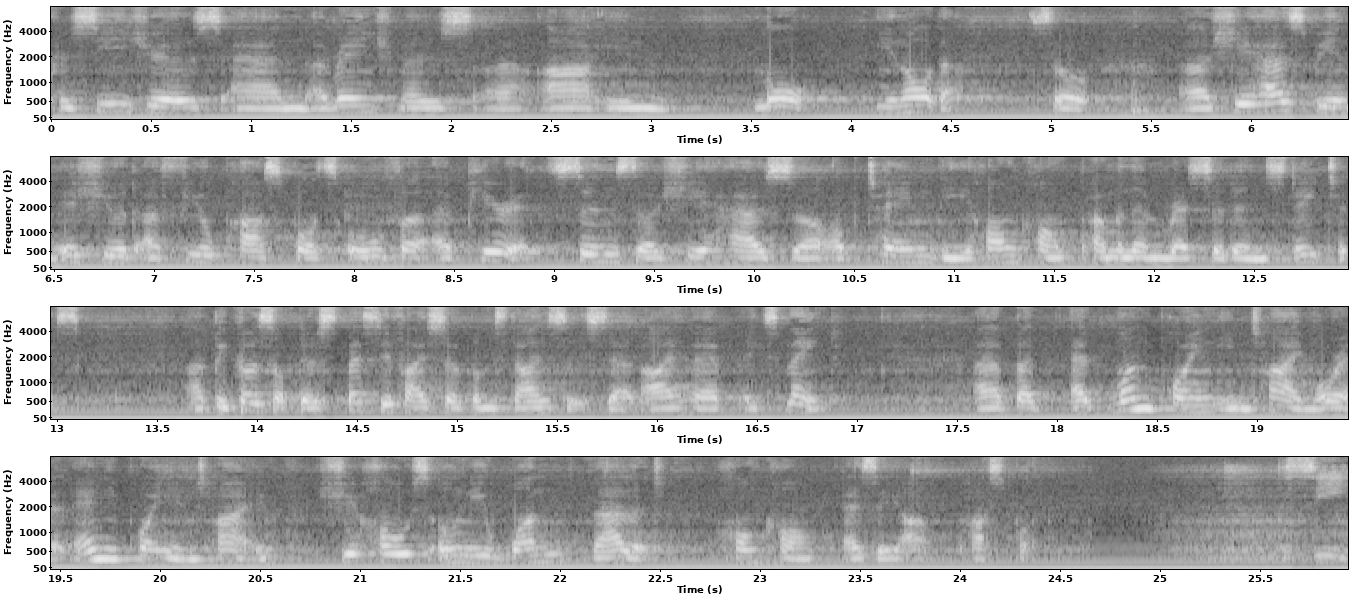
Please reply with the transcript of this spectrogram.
procedures and arrangements uh, are in law, in order. So uh, she has been issued a few passports over a period since uh, she has uh, obtained the Hong Kong permanent resident status uh, because of the specified circumstances that I have explained. Uh, but at one point in time, or at any point in time, she holds only one valid Hong Kong SAR passport. The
